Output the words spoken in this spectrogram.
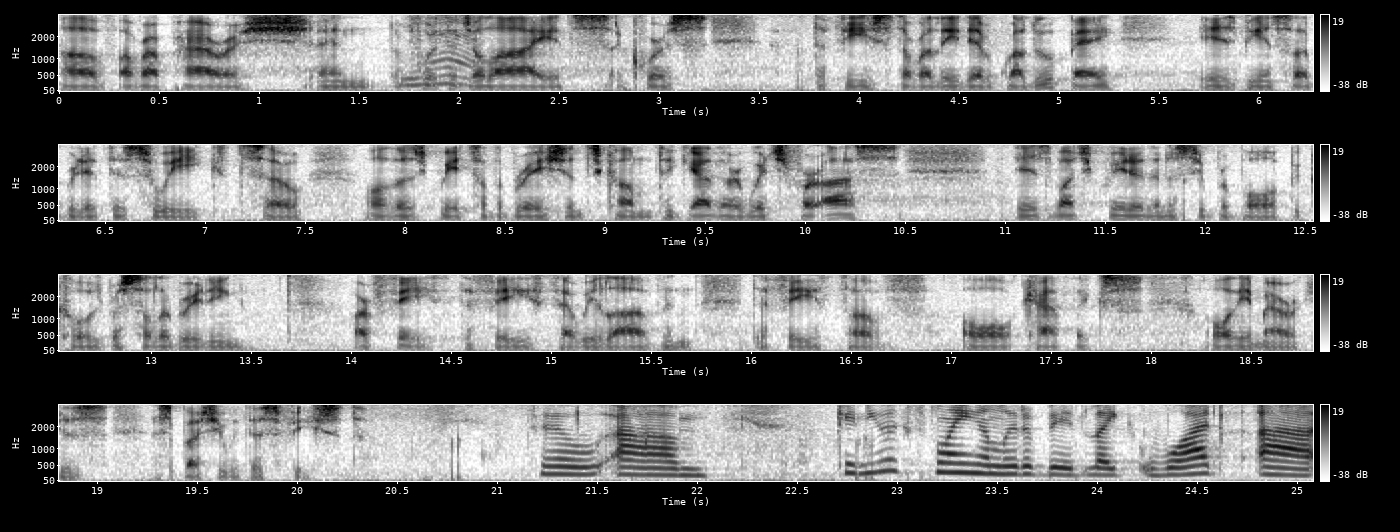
of, of our parish. And the 4th Yeah. of July, it's, of course, the feast of Our Lady of Guadalupe is being celebrated this week. So all those great celebrations come together, which for us is much greater than a Super Bowl because we're celebrating our faith, the faith that we love, and the faith of all Catholics, all the Americas, especially with this feast. So, um, can you explain a little bit, like, what uh,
